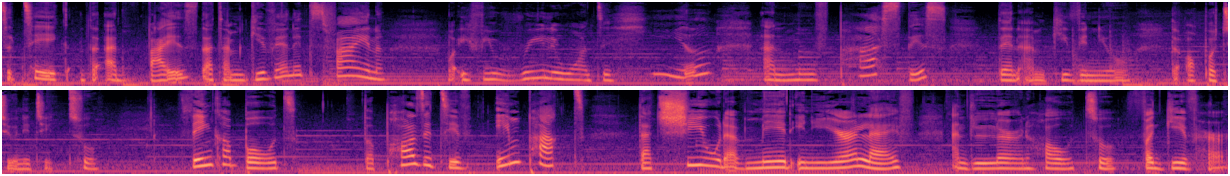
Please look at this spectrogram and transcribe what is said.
to take the advice that I'm giving, it's fine but if you really want to heal and move past this, then I'm giving you the opportunity to think about the positive impact that she would have made in your life and learn how to forgive her.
